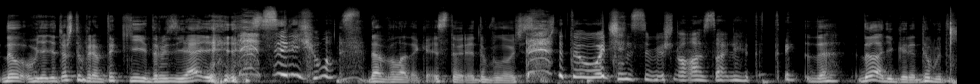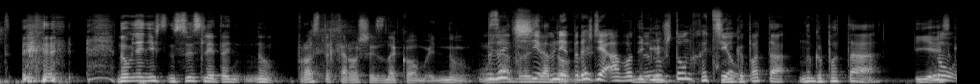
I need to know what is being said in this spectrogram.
Ну, у меня не то, что прям такие друзья. Серьезно. Да, была такая история, это было очень смешно. Это очень смешно. А, Саня, это ты. Да, да, они говорят, да мы тут... Но у меня не в смысле это, ну, просто хороший знакомый. Ну, Зачем? Нет, подожди, а вот ну что он хотел? Ну, гопота, ну, гопота. Есть. Ну,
